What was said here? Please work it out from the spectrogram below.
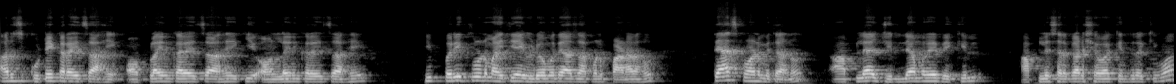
अर्ज कुठे करायचा आहे? ऑफलाईन करायचा आहे की ऑनलाईन करायचं आहे? ही परिपूर्ण माहिती या व्हिडिओमध्ये आज आपण पाहणार आहोत. त्याचप्रमाणे मित्रांनो आपल्या जिल्ह्यामध्ये देखील आपले सरकार सेवा केंद्र किंवा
